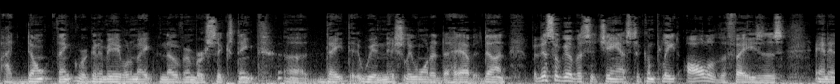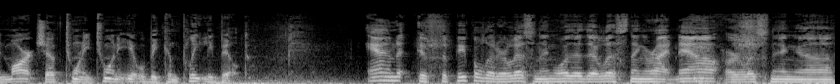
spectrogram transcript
I don't think we're going to be able to make the November 16th uh, date that we initially wanted to have it done. But this will give us a chance to complete all of the phases, and in March of 2020, it will be completely built. And if the people that are listening, whether they're listening right now or listening uh,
